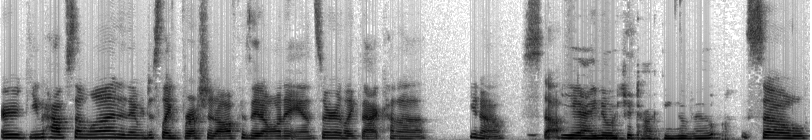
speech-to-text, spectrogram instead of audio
or do you have someone? And they would just like brush it off because they don't want to answer, like that kind of, you know, stuff. Yeah, I know what you're talking about. So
